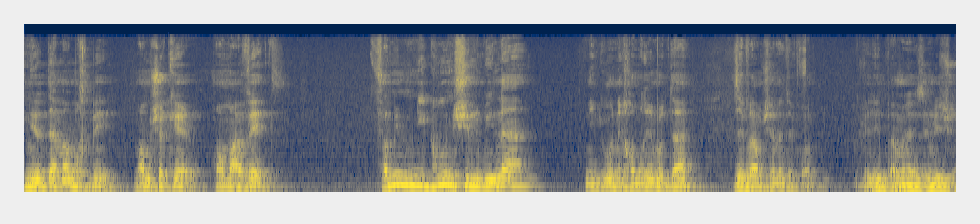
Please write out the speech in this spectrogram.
מי יודע מה הוא מחביא, מה הוא משקר, מה הוא מעוות. לפעמים ניגון של מילה, ניגון, איך אומרים אותה, זה כבר משנה את הכל. תגידי, פעם היה איזה מישהו,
